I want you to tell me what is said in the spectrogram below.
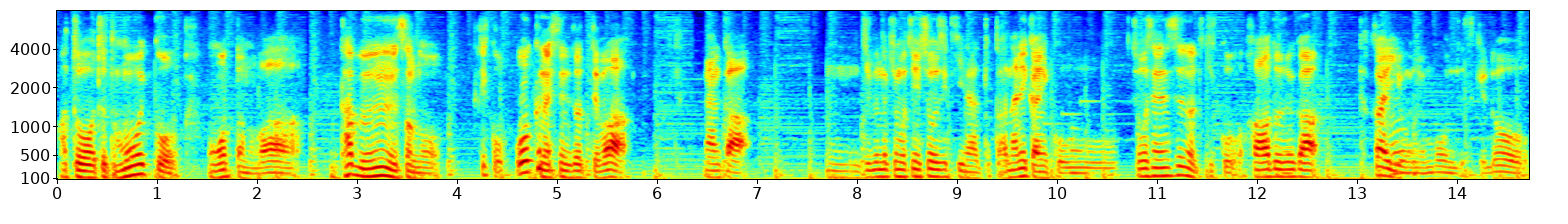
あと、ちょっともう一個思ったのは、多分、その、結構多くの人にとっては、なんか、うん、自分の気持ちに正直になるとか、何かにこう、挑戦するのって結構ハードルが高いように思うんですけど、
